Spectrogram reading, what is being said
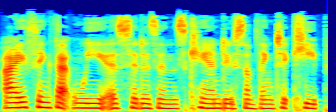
I think that we as citizens can do something to keep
